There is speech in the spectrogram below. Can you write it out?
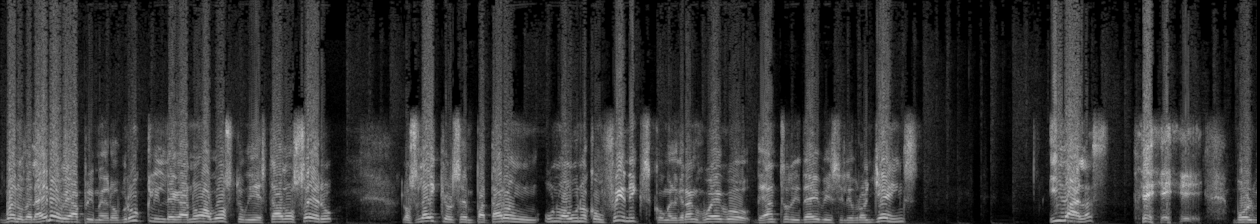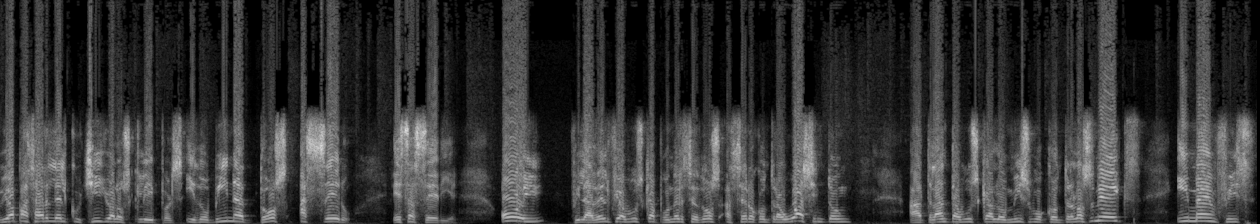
bueno, de la NBA primero, Brooklyn le ganó a Boston y está 2-0. Los Lakers empataron 1 a 1 con Phoenix con el gran juego de Anthony Davis y LeBron James. Y Dallas volvió a pasarle el cuchillo a los Clippers y domina 2 a 0 esa serie. Hoy Filadelfia busca ponerse 2 a 0 contra Washington. Atlanta busca lo mismo contra los Knicks y Memphis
